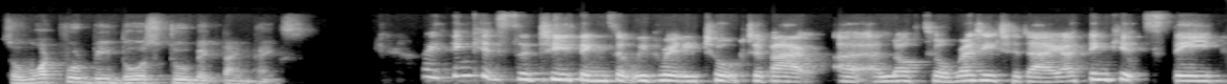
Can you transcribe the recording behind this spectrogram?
So what would be those two big time things? I think it's the two things that we've really talked about a, a lot already today. I think it's the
